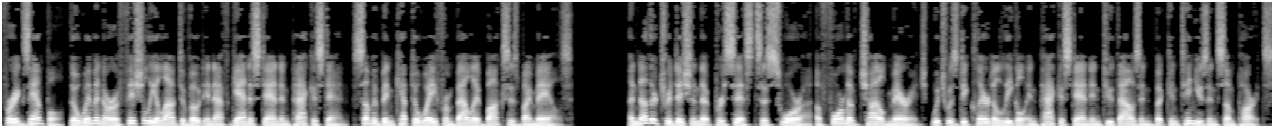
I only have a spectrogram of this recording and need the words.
For example, though women are officially allowed to vote in Afghanistan and Pakistan, some have been kept away from ballot boxes by males. Another tradition that persists is swara a form of child marriage, which was declared illegal in Pakistan in 2000 but continues in some parts.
